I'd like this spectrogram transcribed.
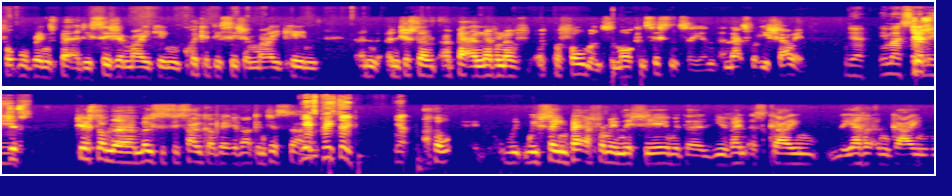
football brings better decision making, quicker decision making, and, and just a, a better level of, of, performance and more consistency. And, and that's what he's showing. Yeah, he must certainly just, just, just on the Moussa Sissoko bit, if I can just say. Yes, please do. Yeah. I thought we, have seen better from him this year with the Juventus game, the Everton game.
